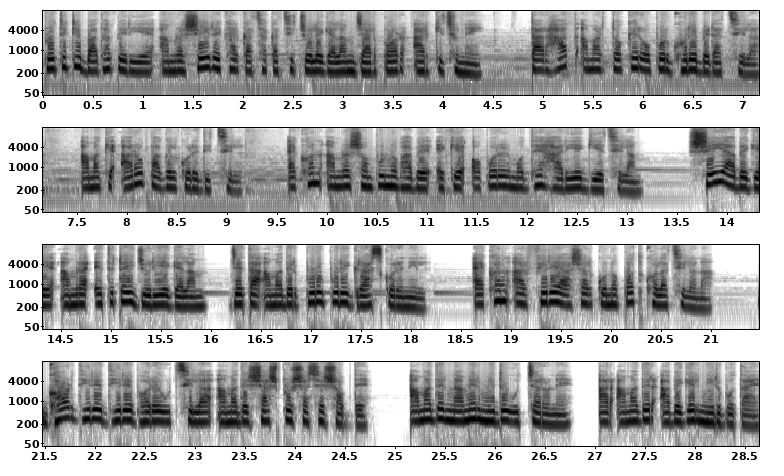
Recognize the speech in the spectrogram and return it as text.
প্রতিটি বাধা পেরিয়ে আমরা সেই রেখার কাছাকাছি চলে গেলাম যার পর আর কিছু নেই। তার হাত আমার ত্বকের ওপর ঘুরে বেড়াচ্ছিল, আমাকে আরও পাগল করে দিচ্ছিল। এখন আমরা সম্পূর্ণভাবে একে অপরের মধ্যে হারিয়ে গিয়েছিলাম। সেই আবেগে আমরা এতটাই জড়িয়ে গেলাম যে তা আমাদের পুরোপুরি গ্রাস করে নিল। এখন আর ফিরে আসার কোনো পথ খোলা ছিল না। ঘর ধীরে ধীরে ভরে উঠছিল আমাদের শ্বাস প্রশ্বাসের শব্দে, আমাদের নামের মৃদু উচ্চারণে আর আমাদের আবেগের নির্বতায়।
